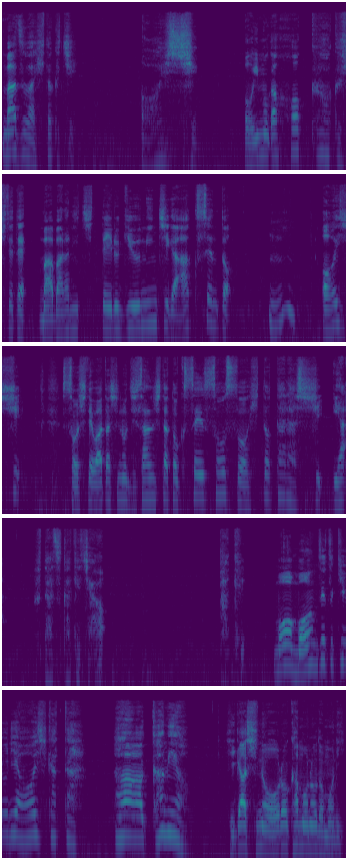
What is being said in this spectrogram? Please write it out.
まずは一口。おいしい。お芋がホックホクしててまばらに散っている牛ミンチがアクセント。うんおいしい。そして私の持参した特製ソースを一たらし。いや二つかけちゃおう。パク。もう悶絶級には美味しかった。ああ神よ。東の愚か者どもに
